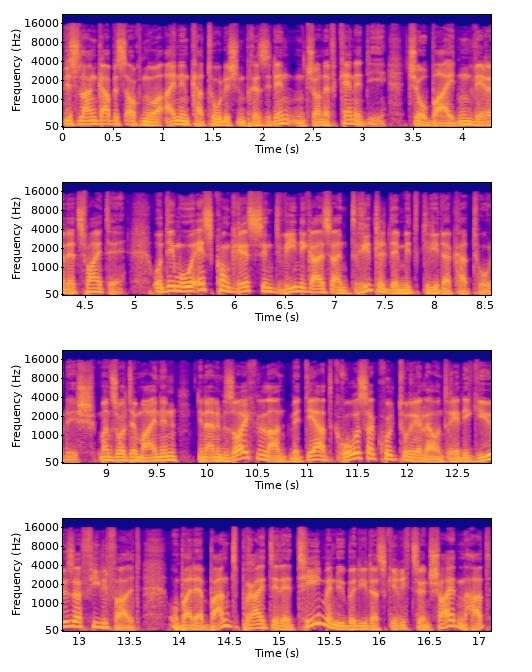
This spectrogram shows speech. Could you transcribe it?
Bislang gab es auch nur einen katholischen Präsidenten, John F. Kennedy. Joe Biden wäre der zweite. Und im US-Kongress sind weniger als ein Drittel der Mitglieder katholisch. Man sollte meinen, in einem solchen Land mit derart großer kultureller und religiöser Vielfalt und bei der Bandbreite der Themen, über die das Gericht zu entscheiden hat,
